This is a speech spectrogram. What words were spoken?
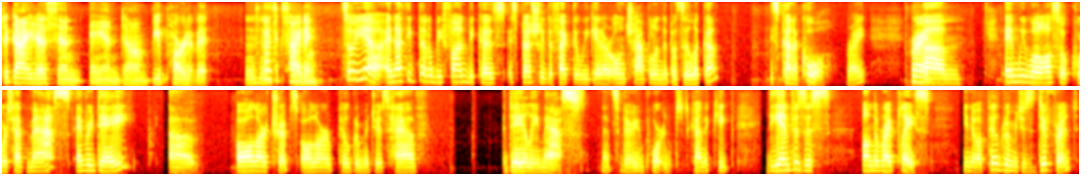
to guide us and and um, be a part of it. Mm-hmm. That's exciting. So yeah, and I think that'll be fun because especially the fact that we get our own chapel in the basilica is kind of cool, right? Right. Um, and we will also, of course, have mass every day. Uh, all our trips, all our pilgrimages have daily mass. That's very important to kind of keep the emphasis on the right place. You know, a pilgrimage is different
